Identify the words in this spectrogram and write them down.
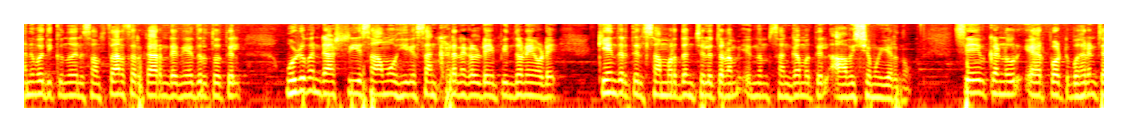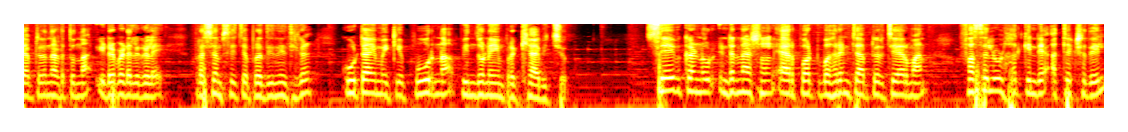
അനുവദിക്കുന്നതിന് സംസ്ഥാന സർക്കാരിന്റെ നേതൃത്വത്തിൽ മുഴുവൻ രാഷ്ട്രീയ സാമൂഹിക സംഘടനകളുടെയും പിന്തുണയോടെ കേന്ദ്രത്തിൽ സമ്മർദ്ദം ചെലുത്തണം എന്നും സംഗമത്തിൽ ആവശ്യമുയർന്നു. Save Kannur airport Bahrain chapter നടത്തുന്ന ഇടപെടലുകളെ പ്രശംസിച്ച പ്രതിനിധികൾ കൂട്ടായ്മയ്ക്ക് പൂർണ പിന്തുണയും പ്രഖ്യാപിച്ചു. Save Kannur international airport Bahrain chapter chairman Fazalul ഹക്കിന്റെ അധ്യക്ഷതയിൽ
